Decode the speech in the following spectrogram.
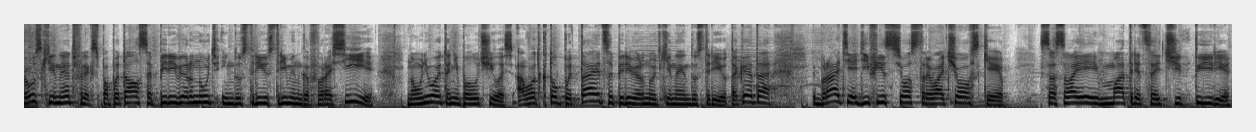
Русский Netflix попытался перевернуть индустрию стримингов в России, но у него это не получилось. А вот кто пытается перевернуть киноиндустрию, так это братья Дефис сестры Вачовски со своей матрицей 4.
